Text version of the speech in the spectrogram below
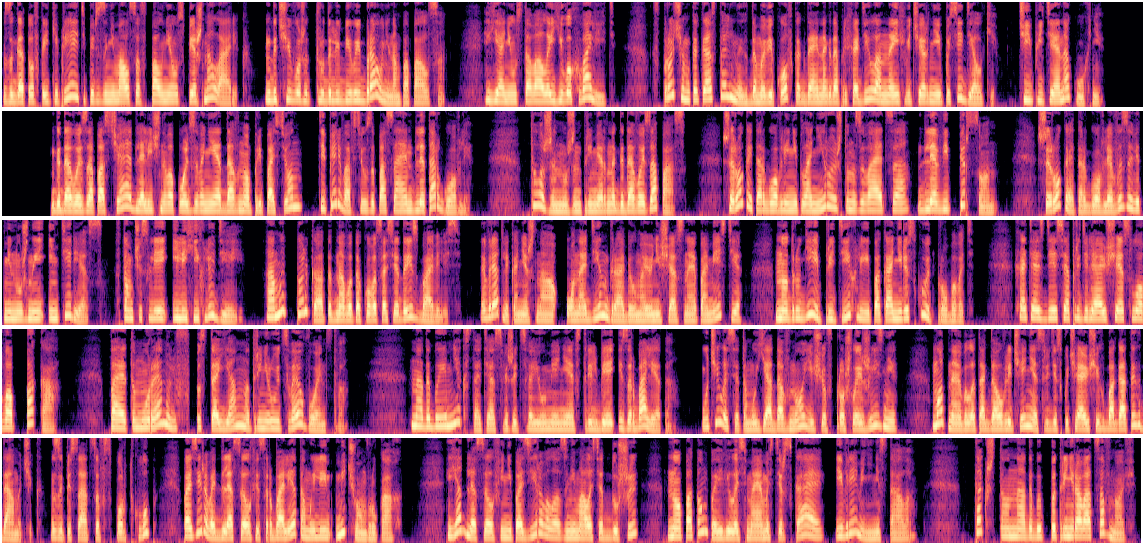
Заготовкой кипрея теперь занимался вполне успешно Ларик. Да чего же трудолюбивый Брауни нам попался. Я не уставала его хвалить. Впрочем, как и остальных домовиков, когда иногда приходила на их вечерние посиделки, чаепитие на кухне. Годовой запас чая для личного пользования давно припасен, теперь вовсю запасаем для торговли. Тоже нужен примерно годовой запас. Широкой торговли не планирую, что называется, для вип-персон. Широкая торговля вызовет ненужный интерес, в том числе и лихих людей. А мы только от одного такого соседа избавились. Вряд ли, конечно, он один грабил мое несчастное поместье, но другие притихли и пока не рискуют пробовать. Хотя здесь определяющее слово «пока». Поэтому Ренульф постоянно тренирует свое воинство. Надо бы и мне, кстати, освежить свои умения в стрельбе из арбалета. Училась этому я давно, еще в прошлой жизни. Модное было тогда увлечение среди скучающих богатых дамочек. Записаться в спортклуб, позировать для селфи с арбалетом или мечом в руках. Я для селфи не позировала, занималась от души, но потом появилась моя мастерская, и времени не стало. Так что надо бы потренироваться вновь.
